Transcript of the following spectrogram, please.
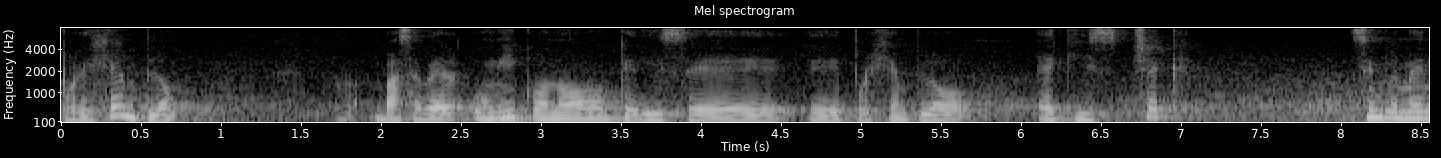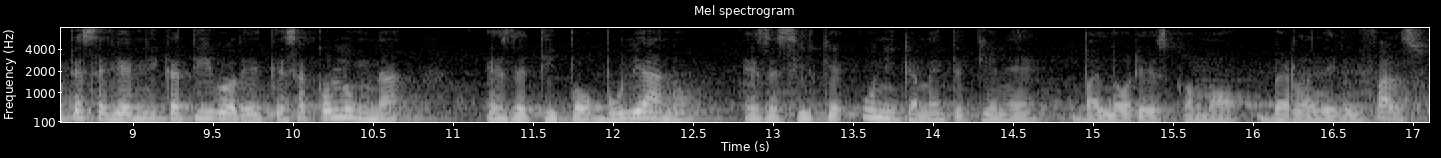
Por ejemplo, vas a ver un icono que dice, eh, por ejemplo, X check. Simplemente sería indicativo de que esa columna es de tipo booleano, es decir, que únicamente tiene valores como verdadero y falso.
